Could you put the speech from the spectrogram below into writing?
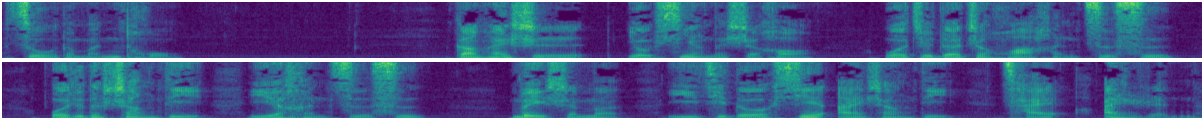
做我的门徒？刚开始有信仰的时候，我觉得这话很自私，我觉得上帝也很自私。为什么一切都要先爱上帝才爱人呢？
